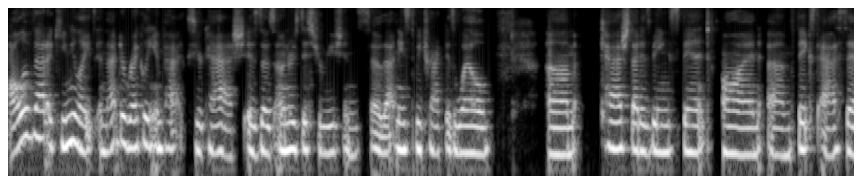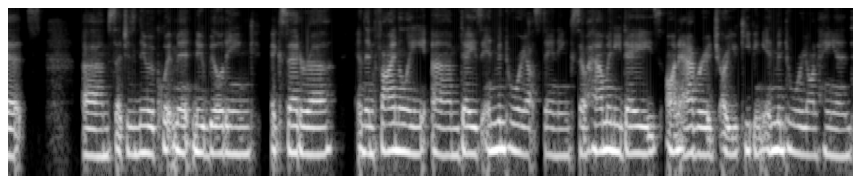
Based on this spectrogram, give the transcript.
all of that accumulates and that directly impacts your cash is those owners distributions. So that needs to be tracked as well. Um, cash that is being spent on um, fixed assets um, such as new equipment new building etc and then finally um, days inventory outstanding. So how many days on average are you keeping inventory on hand?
